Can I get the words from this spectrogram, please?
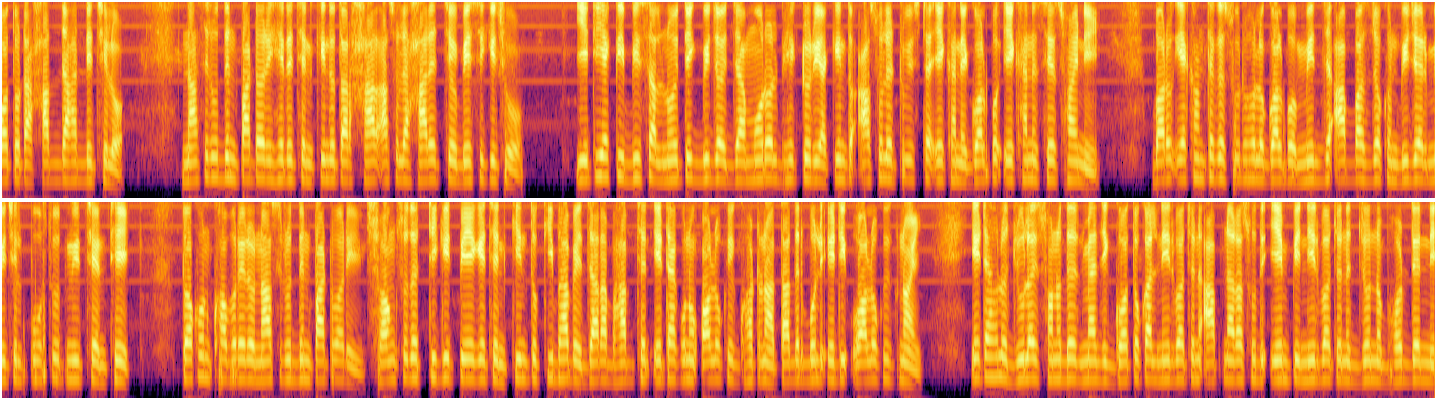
কতটা হাড্ডাহাড্ডি ছিল। নাসির উদ্দিন পাটোয়ারি হেরেছেন, কিন্তু তার হার আসলে হারের চেয়েও বেশি কিছু। এটি একটি বিশাল নৈতিক বিজয় যা মোরাল ভিক্টোরিয়া, কিন্তু আসলে টুইস্টটা এখানে, গল্প এখানে শেষ হয়নি। বরং এখান থেকে শুরু হলো গল্প। মির্জা আব্বাস যখন বিজয়ের মিছিল প্রস্তুত নিচ্ছেন, ঠিক তখন খবর এলো নাসিরুদ্দিন পাটোয়ারি। সংসদের টিকিট পেয়ে গেছেন, কিন্তু কীভাবে যারা ভাবছেন এটা কোনো অলৌকিক ঘটনা, তাদের বলি এটি অলৌকিক নয়। এটা হলো জুলাই সনদের ম্যাজিক। গতকাল নির্বাচনে আপনারা শুধু এমপি নির্বাচনের জন্য ভোট দেননি,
